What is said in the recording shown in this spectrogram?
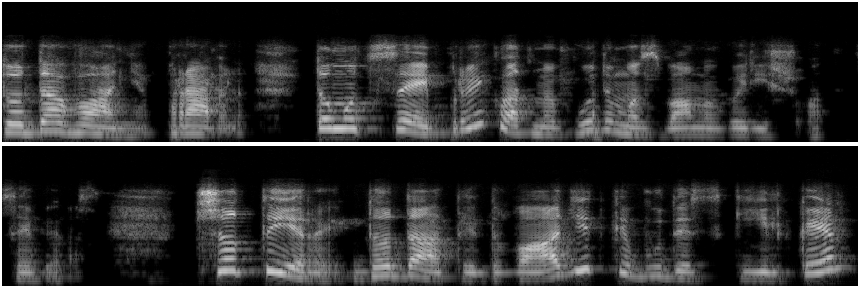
Додавання, правильно. Тому цей приклад ми будемо з вами вирішувати, цей вираз. 4 додати 2, дітки, буде скільки?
